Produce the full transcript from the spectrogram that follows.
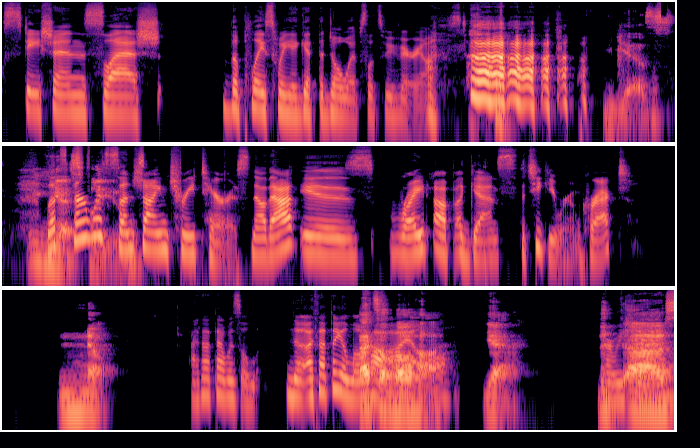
stations slash the place where you get the Dole Whips? Let's be very honest. Yes. Let's Yes, start with. Sunshine Tree Terrace. Now that is right up against the Tiki Room, correct? No, I thought that was a no. I thought the Aloha. That's Aloha. Isle. yeah. The, Are we uh, sure?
